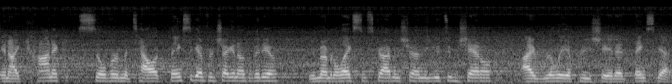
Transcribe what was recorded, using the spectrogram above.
in iconic silver metallic. Thanks again for checking out the video. Remember to like, subscribe, and share on the YouTube channel. I really appreciate it. Thanks again.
